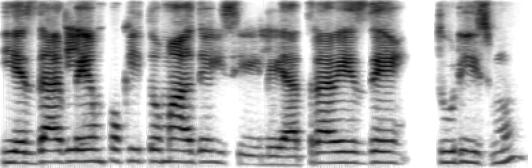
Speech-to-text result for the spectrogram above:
Y es darle un poquito más de visibilidad a través de turismo,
